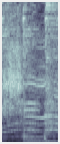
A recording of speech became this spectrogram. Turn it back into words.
Action.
